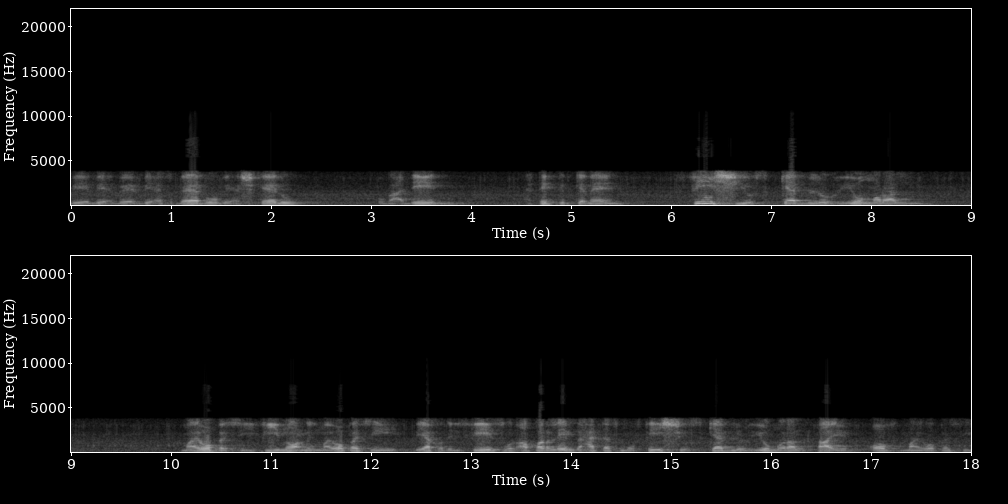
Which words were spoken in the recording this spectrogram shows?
ب- ب- ب- بأسبابه بأشكاله. وبعدين هتكتب كمان facioscapulohumeral myopathy في نوع من ال myopathy بياخد ال face وال upper limb حتى اسمه facioscapulohumeral type of myopathy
